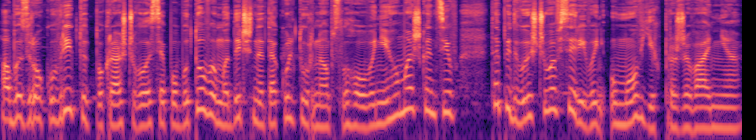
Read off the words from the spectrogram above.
аби з року в рік тут покращувалося побутове, медичне та культурне обслуговування його мешканців та підвищувався рівень умов їх проживання.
